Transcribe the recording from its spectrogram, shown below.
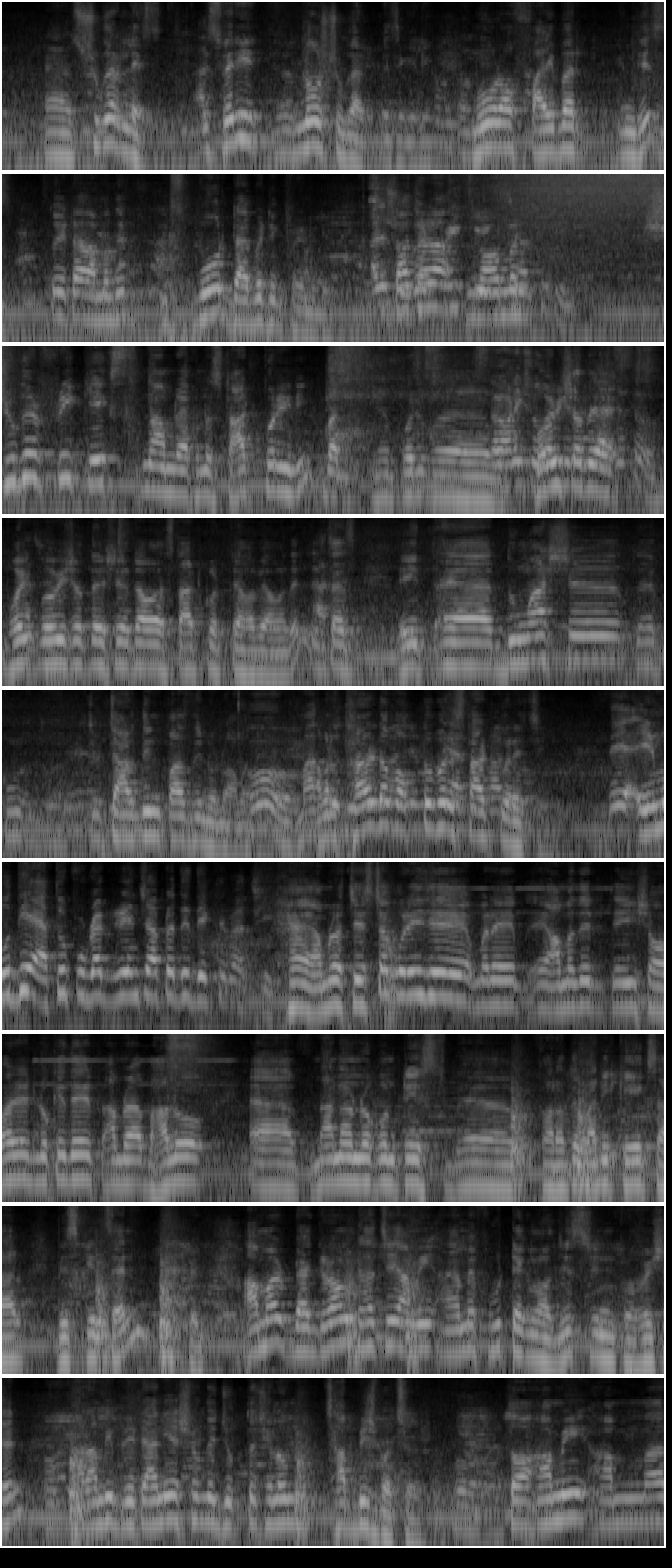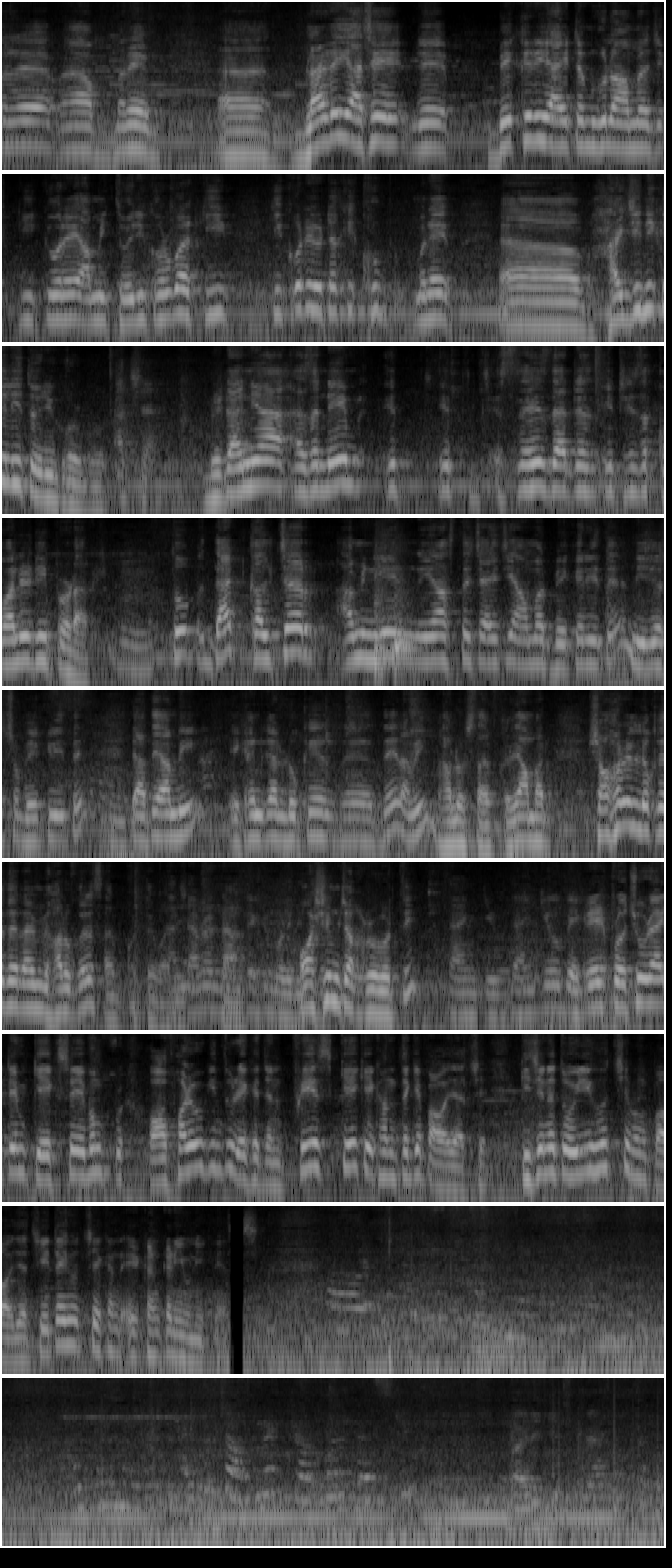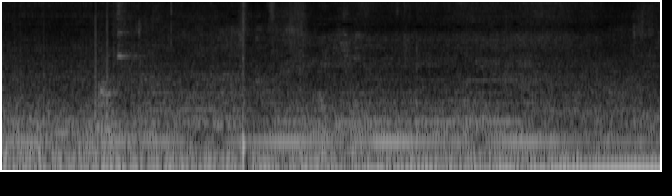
sugarless it's very low sugar basically more of fibre in this তো এটা আমাদের ইটস মোর ডায়াবেটিক ফ্রেন্ডলি তাছাড়া নর্মাল সুগার ফ্রি কেকস না আমরা এখনও স্টার্ট করিনি বাট অনেক sugar ভবিষ্যতে ভবিষ্যতে সেটাও স্টার্ট করতে হবে আমাদের। আচ্ছা। এই দু মাস চার দিন পাঁচ দিন হলো আমাদের। আমরা থার্ড অফ অক্টোবর স্টার্ট করেছি। এর মধ্যে এত প্রোডাক্ট রেঞ্জ আপনাদের দেখতে পাচ্ছি। হ্যাঁ আমরা চেষ্টা করি যে মানে আমাদের এই শহরের লোকেদের আমরা ভালো নানান রকম টেস্ট করাতে পারি কেকস আর বিস্কিটস অ্যান্ড আমার ব্যাকগ্রাউন্ড আছে আমি I am a food technologist in profession আর আমি ব্রিটানিয়ার সঙ্গে যুক্ত ছিলাম ছাব্বিশ বছর। তো আমি আমার মানে ব্লাডেই আছে যে বেকারি আইটেমগুলো আমরা যে কী করে আমি তৈরি করব আর কী কী করে ওটাকে খুব মানে হাইজিনিক্যালি তৈরি করব। আচ্ছা। Britannia, as a name, it says that is- it is a quality product. তো দ্যাট কালচার আমি নিয়ে নিয়ে আসতে চাইছি আমার বেকারিতে নিজস্ব বেকারিতে যাতে আমি এখানকার লোকেদের আমি ভালো সার্ভ করি। আমার শহরের লোকেদের আমি ভালো করে সার্ভ করতে পারি। আচ্ছা। Asim Chakraborty. Thank you thank you বেকারির প্রচুর আইটেম কেকসে এবং অফারেও কিন্তু রেখেছেন। ফ্রেশ কেক এখান থেকে পাওয়া যাচ্ছে। কিচেনে তৈরি হচ্ছে এবং পাওয়া যাচ্ছে। এটাই হচ্ছে এখান এখানকার ইউনিকনেস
